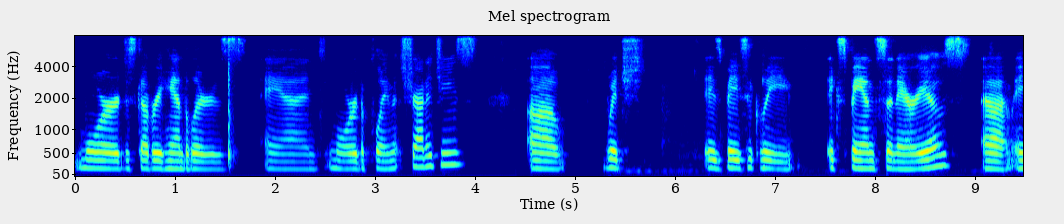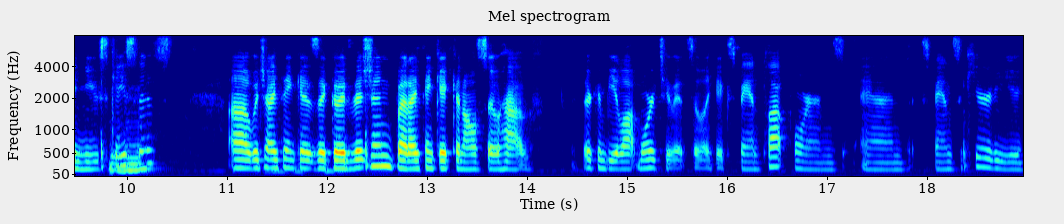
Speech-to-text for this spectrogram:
more discovery handlers and more deployment strategies, uh, which is basically expand scenarios um, in use mm-hmm. cases, uh, which I think is a good vision, but I think it can also have, there can be a lot more to it. So like expand platforms and expand security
